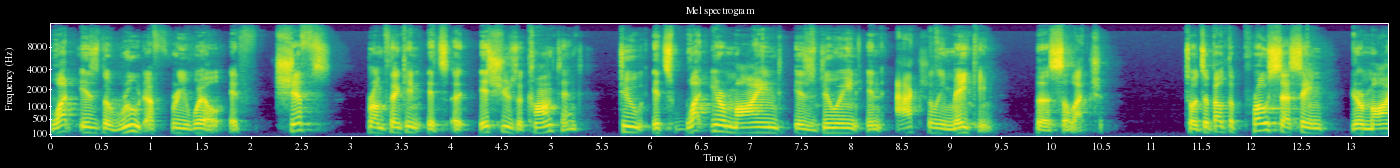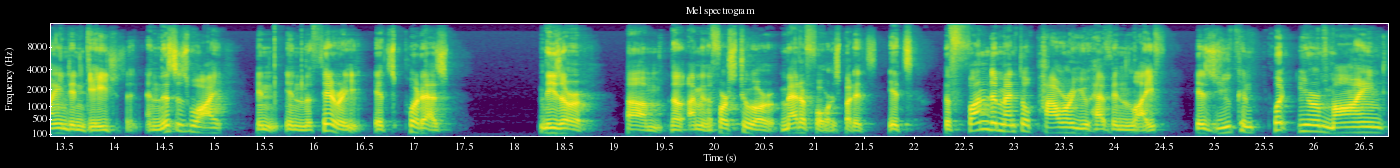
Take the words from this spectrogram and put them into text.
what is the root of free will. It shifts from thinking it's uh, issues of content to it's what your mind is doing in actually making the selection. So it's about the processing your mind engages in. And this is why in, in the theory it's put as these are, um, the, I mean, the first two are metaphors, but it's, it's the fundamental power you have in life is you can put your mind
